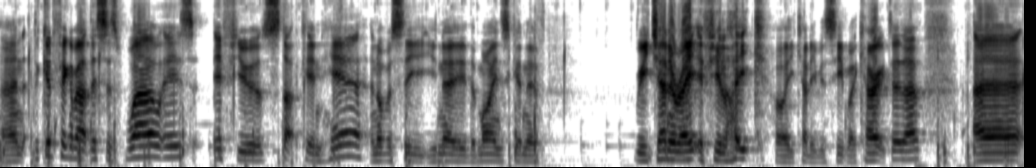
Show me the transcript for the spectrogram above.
And the good thing about this as well is if you're stuck in here, and obviously you know the mine's going to regenerate if you like, or oh, you can't even see my character now, uh,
